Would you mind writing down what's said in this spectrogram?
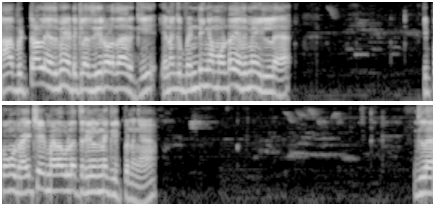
நான் விட்ரால் எதுவுமே எடுக்கல. ஜீரோவில் தான் இருக்குது எனக்கு பெண்டிங் அமௌண்ட்டும் எதுவுமே இல்லை. இப்போ உங்களுக்கு ரைட் சைடு மேலே உள்ள த்ரீலன்னு கிளிக் பண்ணுங்கள் இதில்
